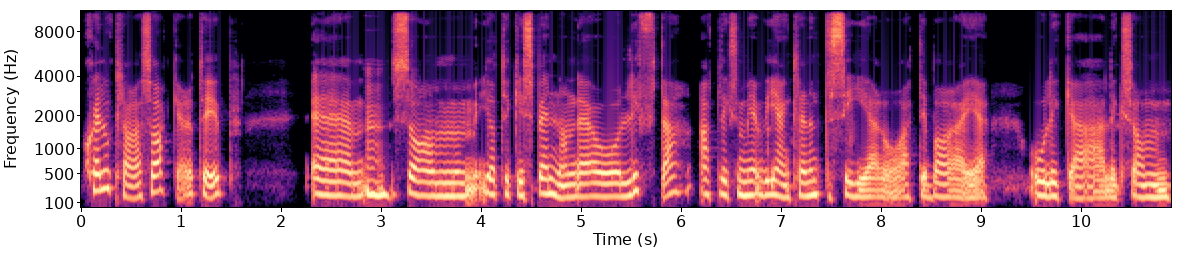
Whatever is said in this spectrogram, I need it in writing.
självklara saker, typ. Eh, mm. Som jag tycker är spännande att lyfta. Att liksom vi egentligen inte ser och att det bara är olika liksom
